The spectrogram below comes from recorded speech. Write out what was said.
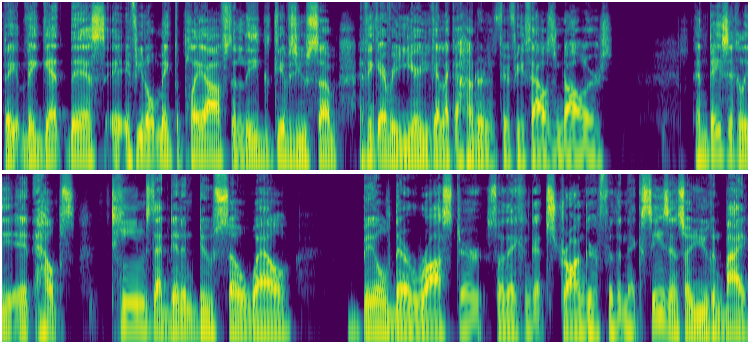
They they get this. If you don't make the playoffs, the league gives you some. I think every year you get like $150,000. And basically it helps teams that didn't do so well build their roster so they can get stronger for the next season so you can buy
